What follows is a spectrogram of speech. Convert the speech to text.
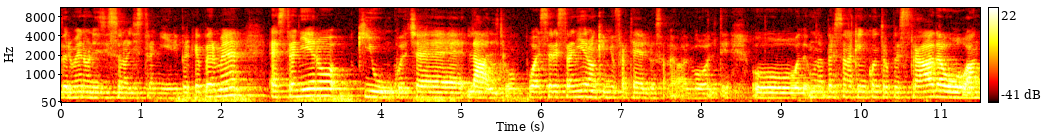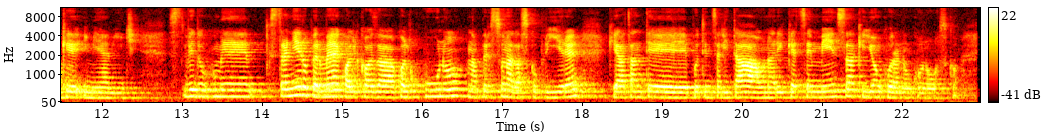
per me non esistono gli stranieri, perché per me è straniero chiunque, cioè l'altro, può essere straniero anche mio fratello a volte, o una persona che incontro per strada o anche i miei amici. Vedo come straniero per me qualcosa, qualcuno, una persona da scoprire che ha tante potenzialità, una ricchezza immensa che io ancora non conosco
